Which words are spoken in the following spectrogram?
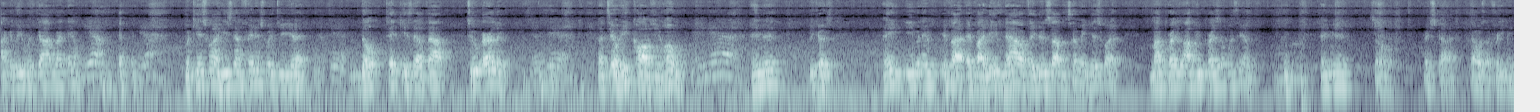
I can be with God right now. Yeah. Yeah. But guess what? He's not finished with you yet. That's it. Don't take yourself out too early That's it. until he calls you home. Amen. Amen. Because, hey, even if, if I if I leave now, if they do something to me, guess what? My pres I'll be present with him. Mm-hmm. Amen. So, praise God. That was a freebie.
